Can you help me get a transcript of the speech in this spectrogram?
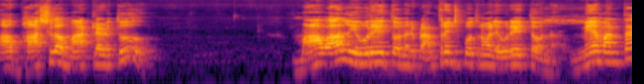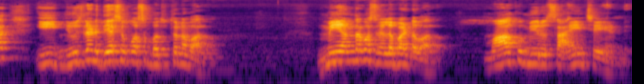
ఆ భాషలో మాట్లాడుతూ మా వాళ్ళు ఎవరైతే ఉన్నారు ఇప్పుడు అంతరించిపోతున్న వాళ్ళు ఎవరైతే ఉన్నారు మేమంతా ఈ న్యూజిలాండ్ దేశం కోసం బతుకుతున్న వాళ్ళు. మీ అందరి కోసం నిలబడ్డ వాళ్ళు. మాకు మీరు సాయం చేయండి.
